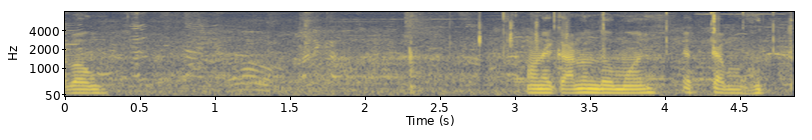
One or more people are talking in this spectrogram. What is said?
এবং অনেক আনন্দময় একটা মুহূর্ত।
